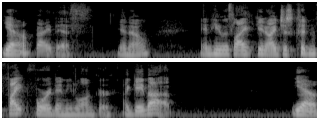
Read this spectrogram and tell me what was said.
yeah. by this, you know? And he was like, you know, I just couldn't fight for it any longer. I gave up. Yeah.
